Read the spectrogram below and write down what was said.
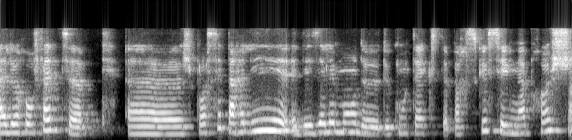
Alors en fait, euh, je pensais parler des éléments de, contexte parce que c'est une approche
